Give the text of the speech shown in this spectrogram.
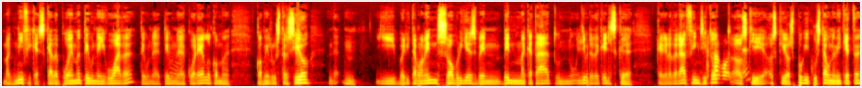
magnífiques. Cada poema té una iguada, té una, té una aquarela com a, com a il·lustració, de, mm, i veritablement sòbries, ben, ben maquetat, un, un llibre d'aquells que, que agradarà fins i tot goig, als eh? qui, els qui us pugui costar una miqueta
